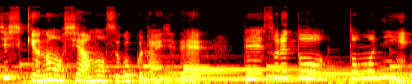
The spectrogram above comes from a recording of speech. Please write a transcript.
知識のシェアもすごく大事ででそれとともに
